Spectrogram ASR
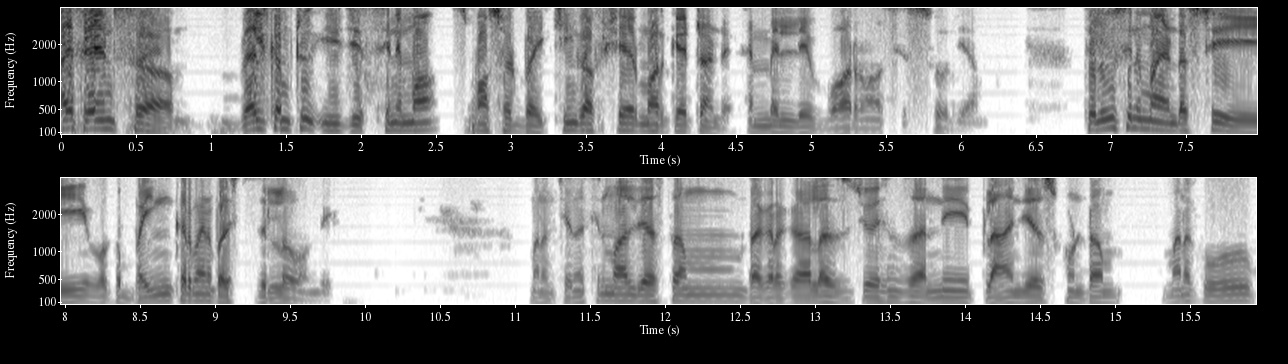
Hi friends welcome to easy cinema sponsored by king of share market and MLA Varanasi Surya Telugu cinema industry ఒక భయంకరమైన పరిస్థితుల్లో ఉంది. మనం చిన్న సినిమాలు చేస్తాం రకరకాల సిచ్యువేషన్స్ అన్నీ ప్లాన్ చేసుకుంటాం. మనకు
